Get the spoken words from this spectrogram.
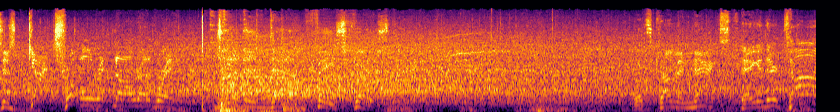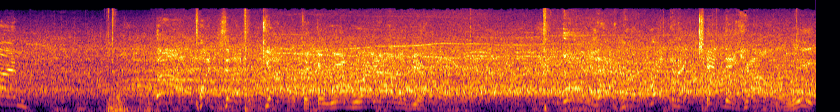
This has got trouble written all over it. Driven down face first. What's coming next? Taking their time. Ah, oh, punch to the gut. Took the wind right out of you. Ooh, that hurt right to the kidney. Golly.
